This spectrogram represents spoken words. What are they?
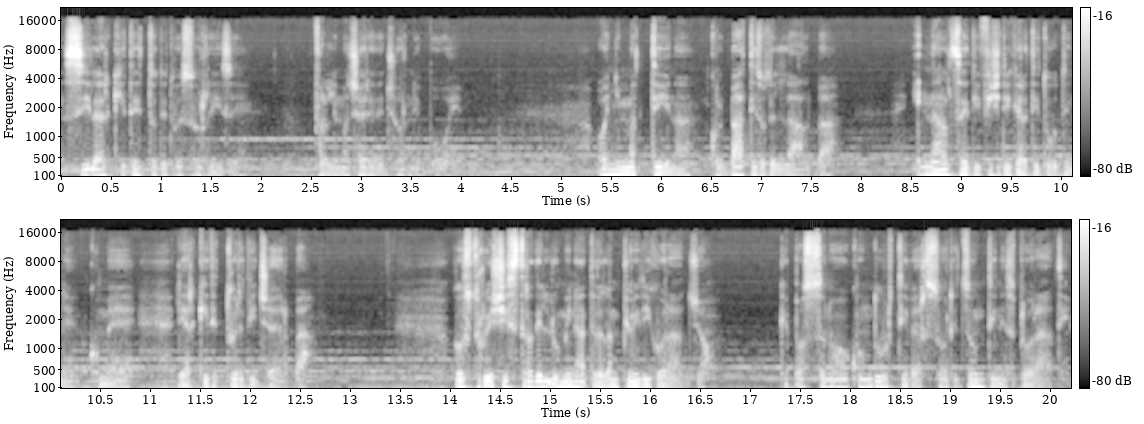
Sii l'architetto dei tuoi sorrisi, fra le macerie dei giorni bui. Ogni mattina, col battito dell'alba, innalza edifici di gratitudine come le architetture di Gerba. Costruisci strade illuminate da lampioni di coraggio che possano condurti verso orizzonti inesplorati.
